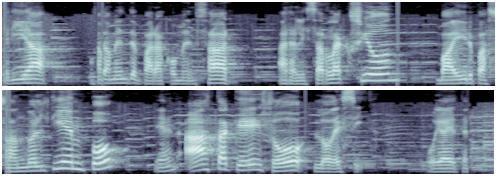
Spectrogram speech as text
sería justamente para comenzar a realizar la acción, va a ir pasando el tiempo hasta que yo lo decida. Voy a detener.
